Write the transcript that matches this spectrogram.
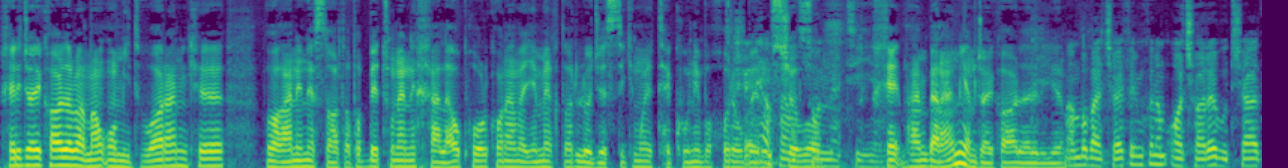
خیلی جای کار داره و من امیدوارم که واقعا این استارتاپ ها بتونن این خلا پر کنن و یه مقدار لوجستیک ما تکونی بخوره و بروز شه و خیلی همین برای همین هم جای کار داره دیگه. من با بچهای فکر می‌کنم آچاره بود. شاید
